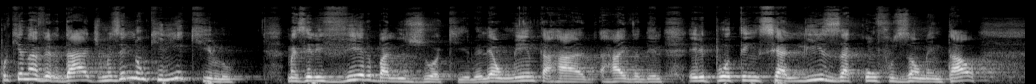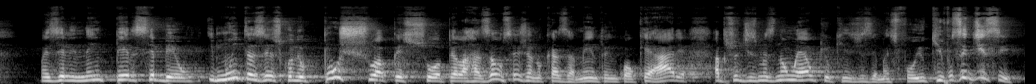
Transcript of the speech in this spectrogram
Porque na verdade, mas ele não queria aquilo mas ele verbalizou aquilo, ele aumenta a raiva dele, ele potencializa a confusão mental, mas ele nem percebeu. E muitas vezes, quando eu puxo a pessoa pela razão, seja no casamento ou em qualquer área, a pessoa diz: Mas não é o que eu quis dizer, mas foi o que você disse.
